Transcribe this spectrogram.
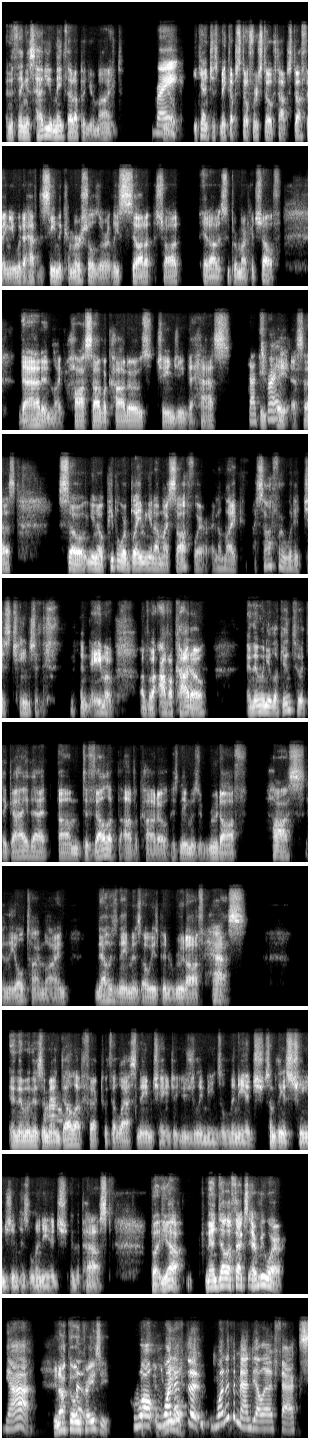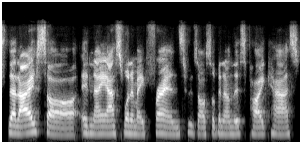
And the thing is, how do you make that up in your mind? Right. You, know, you can't just make up Stouffer stovetop stuffing. You would have to seen the commercials or at least saw it, saw it on a supermarket shelf that and like Haas avocados changing to Hass. That's H-A-S-S. right. SS. So, you know, people were blaming it on my software. And I'm like, my software would have just changed the, name of, of an avocado. And then when you look into it, the guy that um, developed the avocado, his name was Rudolf Haas in the old timeline. Now his name has always been Rudolf Hass. And then when there's a wow. Mandela effect with a last name change, it usually means a lineage. Something has changed in his lineage in the past. But yeah, Mandela effects everywhere. Yeah. You're not going so, crazy. Well, it's one real. of the one of the Mandela effects that I saw, and I asked one of my friends who's also been on this podcast,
